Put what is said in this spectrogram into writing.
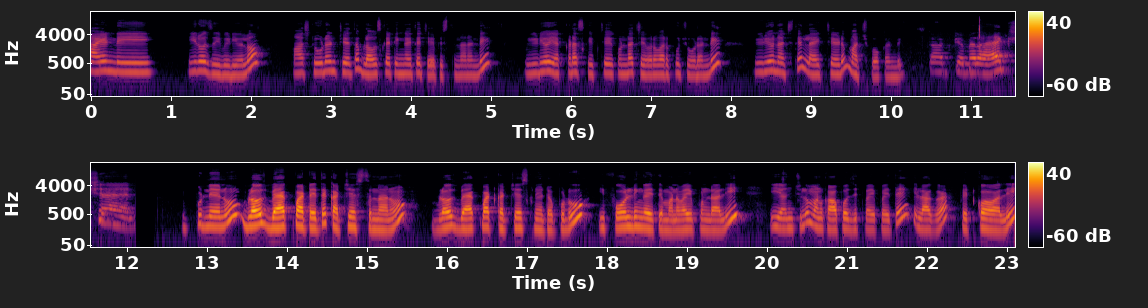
హాయ్ అండి. ఈరోజు ఈ వీడియోలో మా స్టూడెంట్ చేత బ్లౌజ్ కటింగ్ అయితే చేపిస్తున్నానండి. వీడియో ఎక్కడ స్కిప్ చేయకుండా చివరి వరకు చూడండి. వీడియో నచ్చితే లైక్ చేయడం మర్చిపోకండి. స్టార్ట్ కెమెరా యాక్షన్ ఇప్పుడు నేను బ్లౌజ్ బ్యాక్ పార్ట్ అయితే కట్ చేస్తున్నాను. బ్లౌజ్ బ్యాక్ పార్ట్ కట్ చేసుకునేటప్పుడు ఈ ఫోల్డింగ్ అయితే మన వైపు ఉండాలి. ఈ అంచులు మనకు ఆపోజిట్ వైపు అయితే ఇలాగా పెట్టుకోవాలి.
